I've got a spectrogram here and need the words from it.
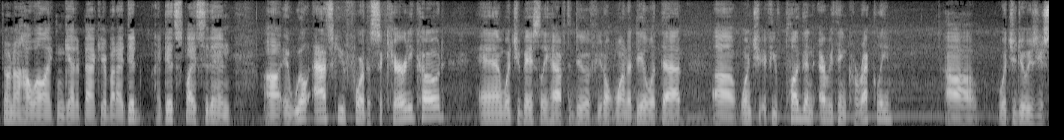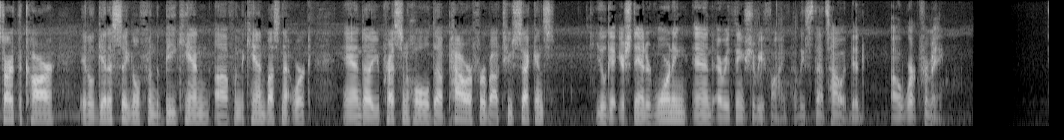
don't know how well I can get it back here, but I did I did splice it in. Uh, it will ask you for the security code and what you basically have to do if you don't want to deal with that. Uh, once you, if you've plugged in everything correctly, uh, what you do is you start the car. It'll get a signal from the B CAN uh, from the CAN bus network, and uh, you press and hold uh, power for about two seconds. You'll get your standard warning, and everything should be fine. At least that's how it did work for me.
